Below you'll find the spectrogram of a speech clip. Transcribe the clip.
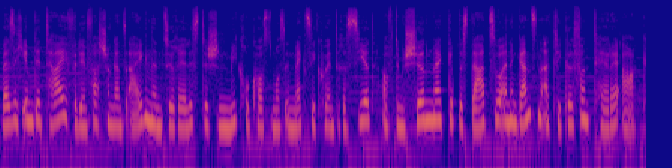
Wer sich im Detail für den fast schon ganz eigenen surrealistischen Mikrokosmos in Mexiko interessiert, auf dem Schirnmerk gibt es dazu einen ganzen Artikel von Tere Ark.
